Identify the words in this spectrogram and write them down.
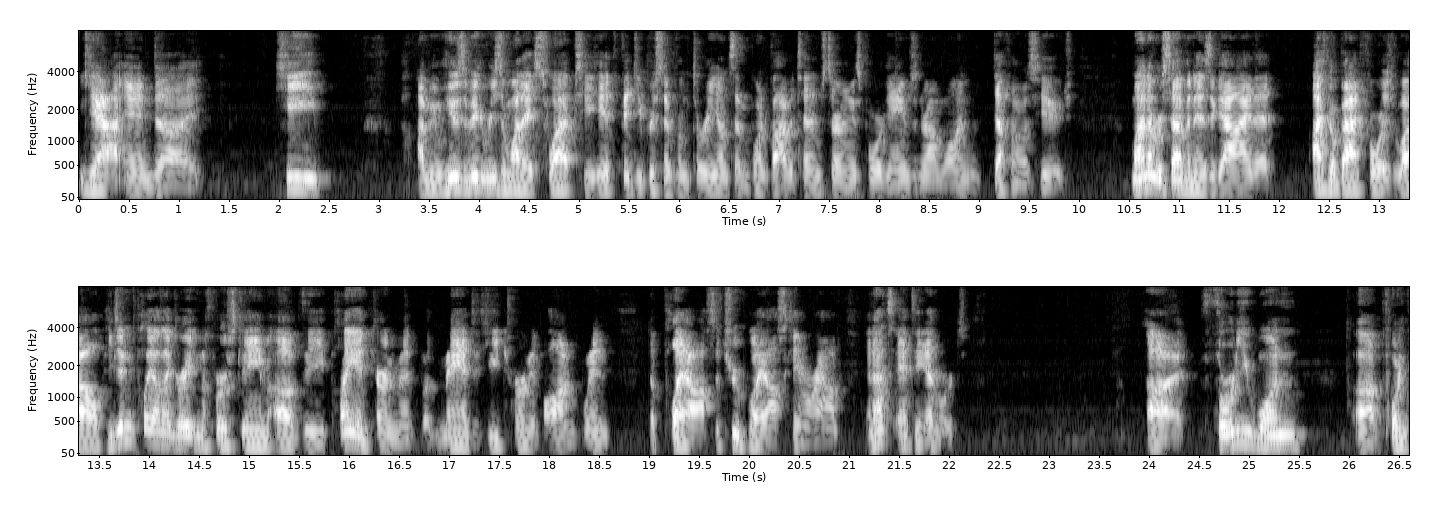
Yeah, and uh, he, I mean, he was a big reason why they swept. He hit 50% from three on 7.5 attempts during his four games in round one. Definitely was huge. My number seven is a guy that I feel bad for as well. He didn't play all that great in the first game of the play in tournament, but man, did he turn it on when the playoffs, the true playoffs came around. And that's Anthony Edwards. Uh, 31 uh, point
